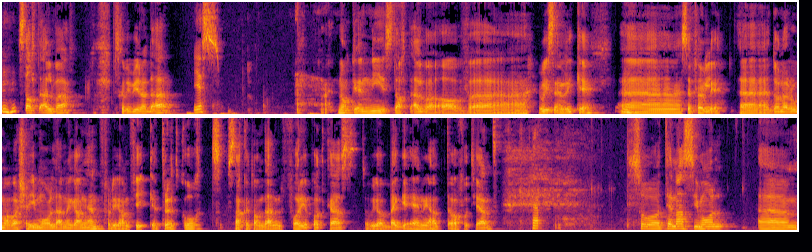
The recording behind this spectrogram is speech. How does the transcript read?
-hmm. Start 11. Skal vi begynne der? Yes. Nok en ny Start 11 av uh, Luis Enrique. Uh, selvfølgelig. Uh, Donnaroma var ikke i mål denne gangen fordi han fikk et rødt kort. Snakket om den forrige podkast, og vi var begge enige at det var fortjent. Yep. Så Tenas i mål. Um,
